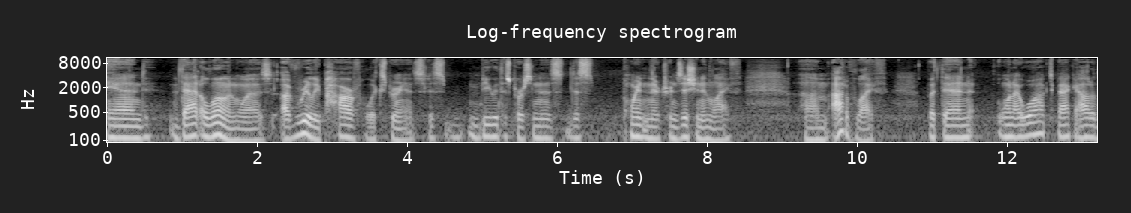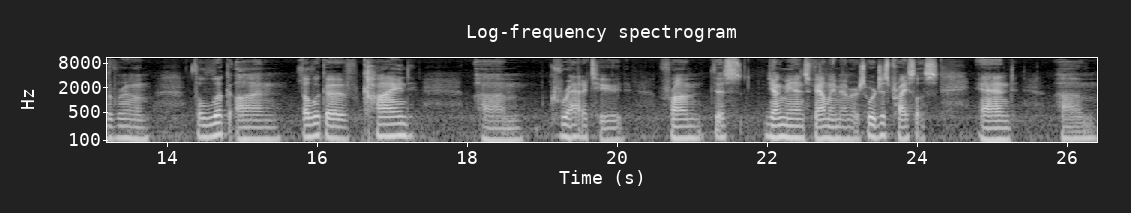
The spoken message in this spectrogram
And that alone was a really powerful experience. Just be with this person in this, this point in their transition in life, um, out of life. But then when I walked back out of the room, the look on, the look of kind um, gratitude from this young man's family members were just priceless. And, um,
